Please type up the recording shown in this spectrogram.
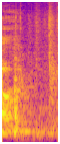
up!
